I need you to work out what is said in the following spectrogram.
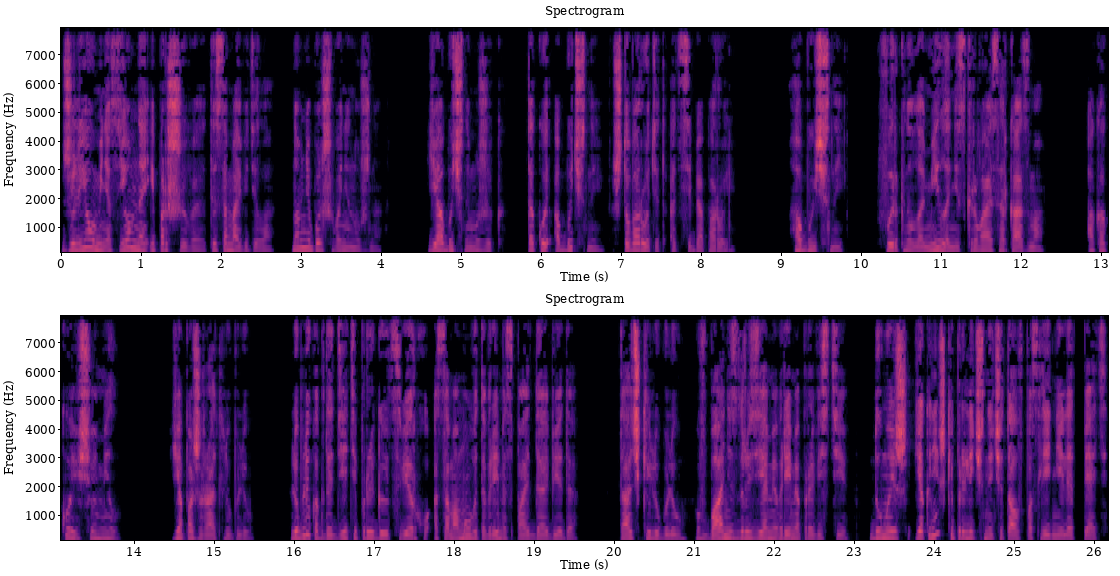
Жилье у меня съемное и паршивое, ты сама видела, но мне большего не нужно. Я обычный мужик, такой обычный, что воротит от себя порой. Обычный, фыркнула Мила, не скрывая сарказма. А какой еще мил? Я пожрать люблю. Люблю, когда дети прыгают сверху, а самому в это время спать до обеда. Тачки люблю, в бане с друзьями время провести. Думаешь, я книжки приличные читал в последние лет пять?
